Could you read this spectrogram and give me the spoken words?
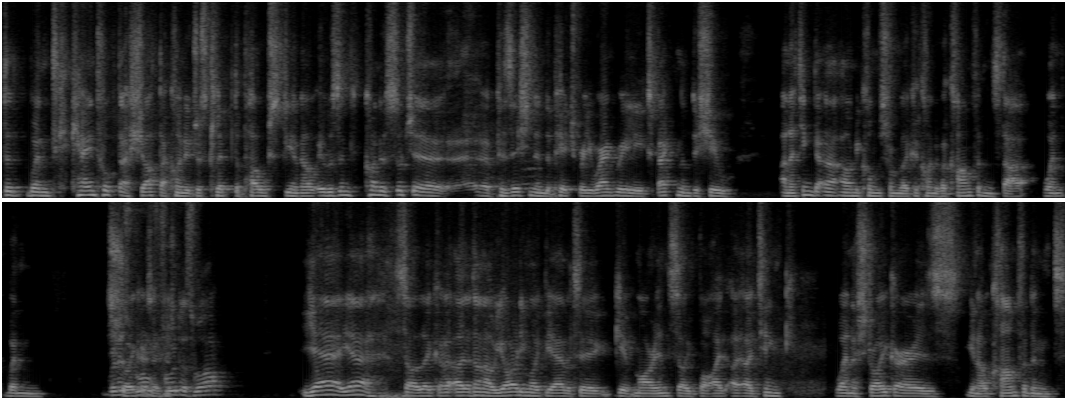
the, when Kane took that shot that kind of just clipped the post. You know, it was in kind of such a, a position in the pitch where you weren't really expecting him to shoot, and I think that only comes from like a kind of a confidence that when when With his strikers wrong are foot just, as well. yeah yeah. So like I, I don't know, you already might be able to give more insight, but I, I I think when a striker is you know confident.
